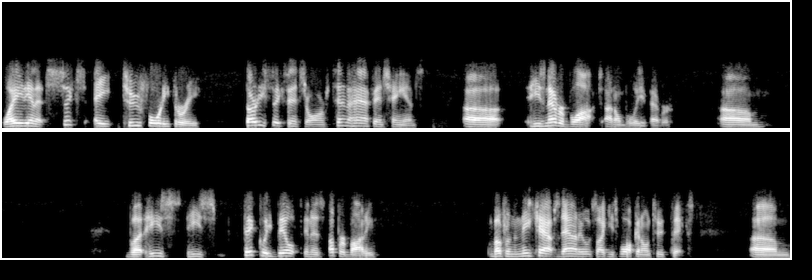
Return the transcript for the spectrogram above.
weighed in at six eight, two forty three, thirty six inch arms, ten and a half inch hands. Uh, he's never blocked. I don't believe ever. Um, but he's he's thickly built in his upper body, but from the kneecaps down, it looks like he's walking on toothpicks. Um,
